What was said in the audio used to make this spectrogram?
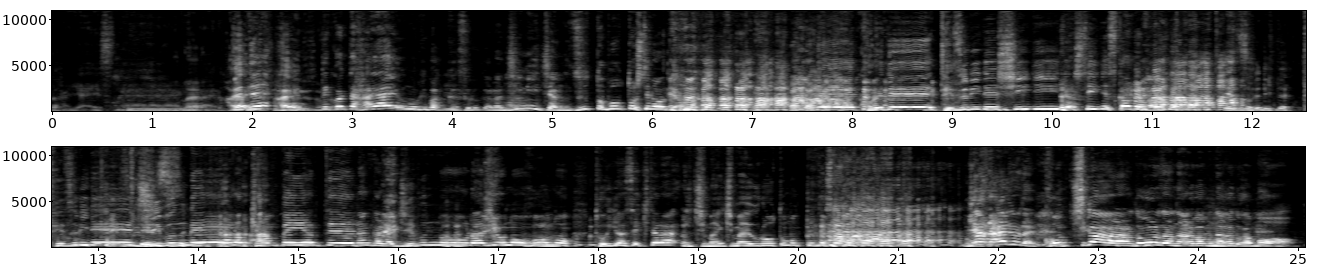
ね。早いですね。ね。早いんです早いんですよ。でこうやって早い動きばっかりするから、ジミーちゃんがずっとぼーっとしてるわけよ。これこれで手刷りで CD 出していいですかとか。手刷りで。手刷りで自分であのキャンペーンやってなんかね自分のラジオの方の問い合わせ来たら一枚一枚売ろうと思ってんですか いや大丈夫だよこっちが所さんのアルバムの中とかもう。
